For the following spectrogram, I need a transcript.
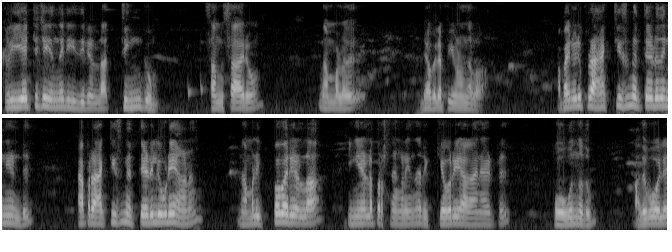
ക്രിയേറ്റ് ചെയ്യുന്ന രീതിയിലുള്ള തിങ്കും സംസാരവും നമ്മൾ ഡെവലപ്പ് ചെയ്യണം എന്നുള്ളതാണ് അപ്പോൾ അതിനൊരു പ്രാക്ടീസ് മെത്തേഡ് തന്നെയുണ്ട്. ആ പ്രാക്ടീസ് മെത്തേഡിലൂടെയാണ് നമ്മളിപ്പോൾ വരെയുള്ള ഇങ്ങനെയുള്ള പ്രശ്നങ്ങളിൽ നിന്ന് റിക്കവറി ആകാനായിട്ട് പോകുന്നതും അതുപോലെ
